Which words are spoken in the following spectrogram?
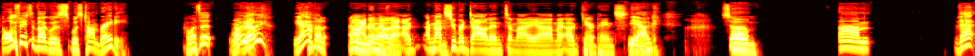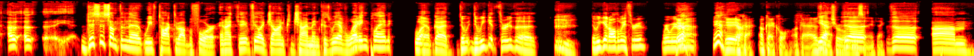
The old face of Ugg was was Tom Brady. Was it? Oh, yeah. really? Yeah, I thought. I didn't, oh, I didn't know realize that. I, I'm not super dialed into my uh, my UGG campaigns. yeah. UGG. So Um, um that uh, uh, uh, this is something that we've talked about before and i th- feel like Jon could chime in because we have wedding planning what Yeah. go ahead did, we, did we get through the? did we get all the way through where we were Yeah. at? yeah Yeah, yeah. Okay. Okay. Cool. Okay. I was yeah making sure we weren't the, missing anything. the um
